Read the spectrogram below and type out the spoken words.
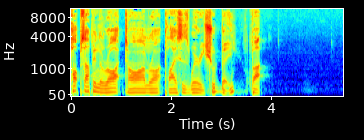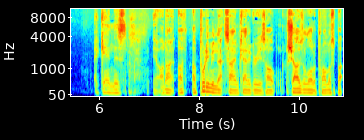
Pops up in the right time, right places where he should be. But again, there's, yeah, I don't, I, I put him in that same category as Hulk. Shows a lot of promise, but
